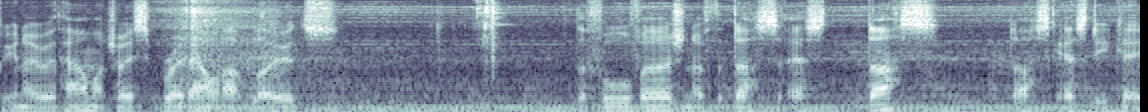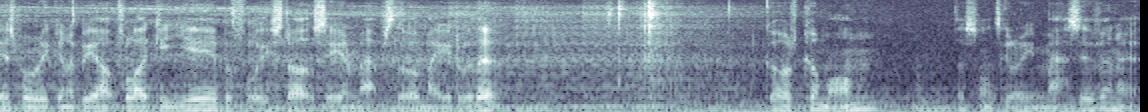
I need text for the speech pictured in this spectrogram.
But you know, with how much I spread out uploads, the full version of the DUS S DUS Dusk SDK is probably going to be out for like a year before you start seeing maps that are made with it. God, come on. This one's going to be massive, isn't it?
